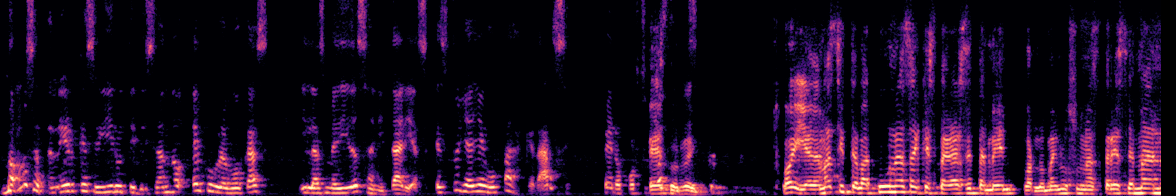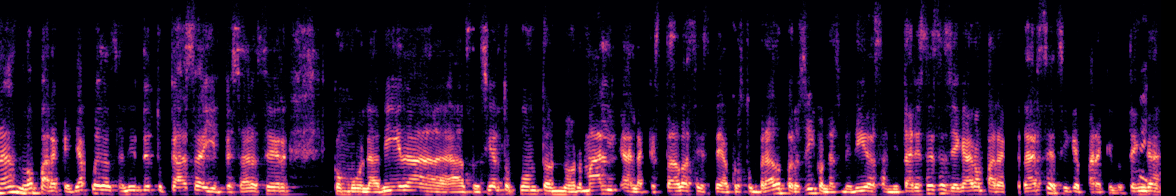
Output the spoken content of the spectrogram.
vamos a tener que seguir utilizando el cubrebocas y las medidas sanitarias. Esto ya llegó para quedarse pero por supuesto. Es correcto. Oye, y además si te vacunas hay que esperarse también por lo menos unas tres semanas, ¿no? Para que ya puedas salir de tu casa y empezar a hacer como la vida hasta cierto punto normal a la que estabas este, acostumbrado, pero sí, con las medidas sanitarias. Esas llegaron para quedarse, así que para que lo tenga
